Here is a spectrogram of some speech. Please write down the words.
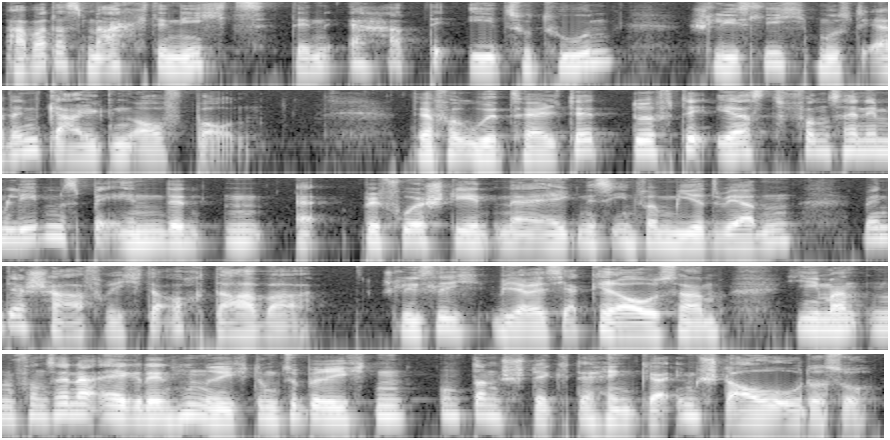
Aber das machte nichts, denn er hatte eh zu tun, schließlich musste er den Galgen aufbauen. Der Verurteilte durfte erst von seinem lebensbeendenden, äh, bevorstehenden Ereignis informiert werden, wenn der Scharfrichter auch da war. Schließlich wäre es ja grausam, jemanden von seiner eigenen Hinrichtung zu berichten und dann steckt der Henker im Stau oder so.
